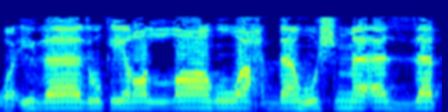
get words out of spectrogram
وَإِذَا ذُكِرَ اللَّهُ وَحْدَهُ اشْمَأَزَّتْ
